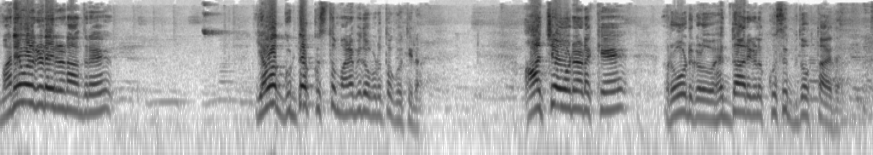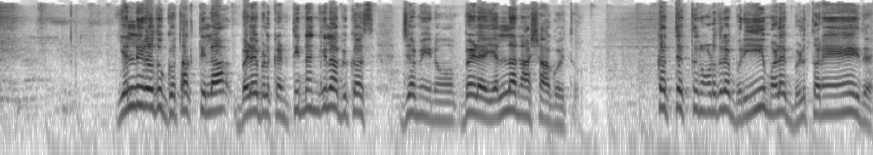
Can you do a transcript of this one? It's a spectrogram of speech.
ಮನೆ ಒಳಗಡೆ ಇರೋಣ ಅಂದರೆ ಯಾವಾಗ ಗುಡ್ಡ ಕುಸಿತು ಮನೆ ಬಿದ್ದೋಗ್ಬಿಡುತ್ತೋ ಗೊತ್ತಿಲ್ಲ. ಆಚೆ ಓಡಾಡೋಕ್ಕೆ ರೋಡ್ಗಳು, ಹೆದ್ದಾರಿಗಳು ಕುಸಿದು ಬಿದ್ದೋಗ್ತಾ ಇದೆ. ಎಲ್ಲಿರೋದು ಗೊತ್ತಾಗ್ತಿಲ್ಲ, ಬೆಳೆ ಬೆಳ್ಕೊಂಡು ತಿನ್ನಂಗಿಲ್ಲ ಬಿಕಾಸ್ ಜಮೀನು, ಬೆಳೆ ಎಲ್ಲ ನಾಶ ಆಗೋಯ್ತು. ಕತ್ತೆತ್ತು ನೋಡಿದ್ರೆ ಬರೀ ಮಳೆ ಬೀಳ್ತಾನೇ ಇದೆ.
